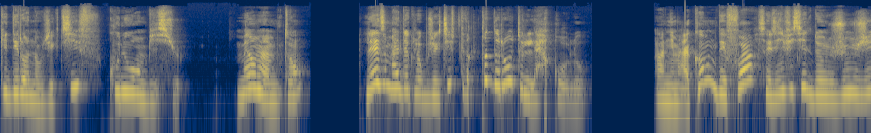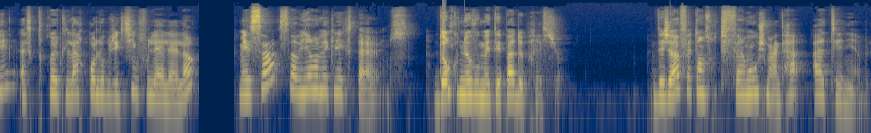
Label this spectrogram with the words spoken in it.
qui dit un objectif, كونوا ambitieux. Mais en même temps, لازم هذاك l'objectif تقدروا تلحقوا له. راني معكم des fois c'est difficile de juger est-ce que تلحقوا l'objectif ou la la la, mais ça ça vient avec l'expérience. Donc ne vous mettez pas de pression. déjà faites en sorte تفهموا واش معناتها atteignable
